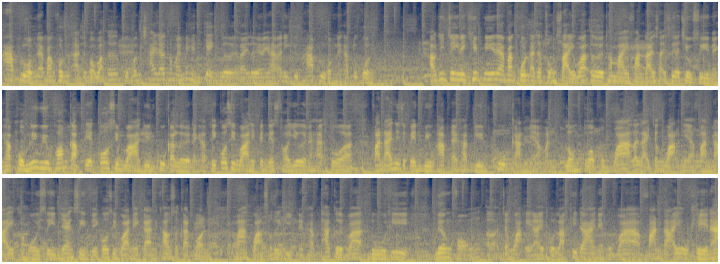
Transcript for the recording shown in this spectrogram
ภาพรวมนะ บางคนอาจจะบอกว่า เออ ผมมาใช้แล้วทำไมไม่เห็นเก่งเลยอะไรเลยนะครับ อันนี้คือภาพรวมนะครับทุกคน เอาจริงๆในคลิปนี้เนี่ยบางคนอาจจะสงสัยว่าเออทำไมฟันได้ใส่เสื้อเชลซีนะครับผมรีวิวพร้อมกับเตียโก้ซินวายืนคู่กันเลยนะครับเตียโก้ซินวานี่เป็นเดสทอยเออร์นะฮะตัวฟันได้นี่จะเป็นบิลอัพนะครับยืนคู่กันเนี่ยมันลงตัวผมว่าหลาย ๆ จังหวะเนี่ยฟันได้ขโมยซีนแย่งซีนเตียโก้ซินวาในการเข้าสกัดบอลมากกว่าซะด้วยอีกนะครับถ้าเกิดว่าดูที่เรื่องของออจังหวะ AI ผลลัพธ์ที่ได้เนี่ยผมว่าฟันได้โอเคนะ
